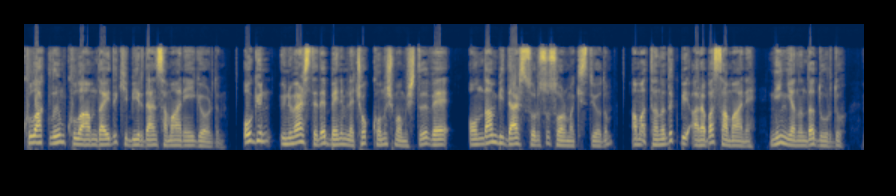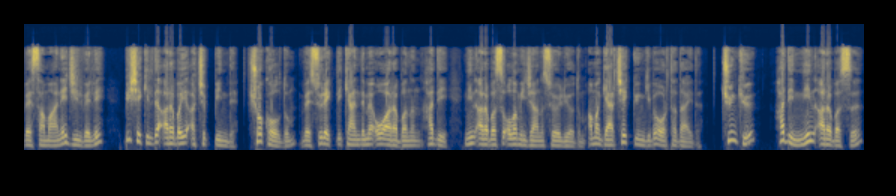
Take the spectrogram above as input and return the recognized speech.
kulaklığım kulağımdaydı ki birden Samane'yi gördüm. O gün üniversitede benimle çok konuşmamıştı ve ondan bir ders sorusu sormak istiyordum. Ama tanıdık bir araba Samane'nin yanında durdu ve Samane cilveli bir şekilde arabayı açıp bindi. Şok oldum ve sürekli kendime o arabanın hadi Nin arabası olamayacağını söylüyordum ama gerçek gün gibi ortadaydı. Çünkü hadi Nin arabası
